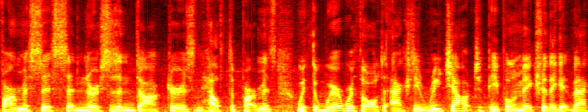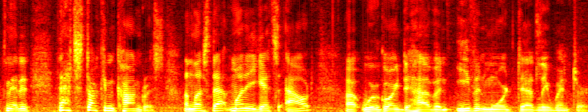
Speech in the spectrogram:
pharmacists and nurses and doctors and health departments with the wherewithal to actually reach out to people and make sure they get vaccinated, that's stuck in Congress. Unless that money gets out, uh, we're going to have an even more deadly winter.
